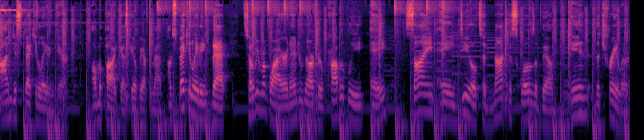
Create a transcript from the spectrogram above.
I'm just speculating here on the podcast, KLP Aftermath. I'm speculating that Tobey Maguire and Andrew Garfield probably a signed a deal to not disclose of them in the trailer,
